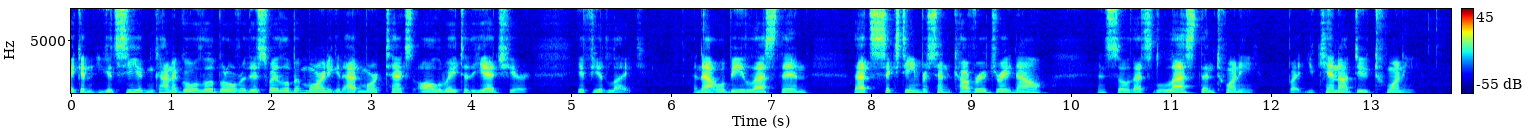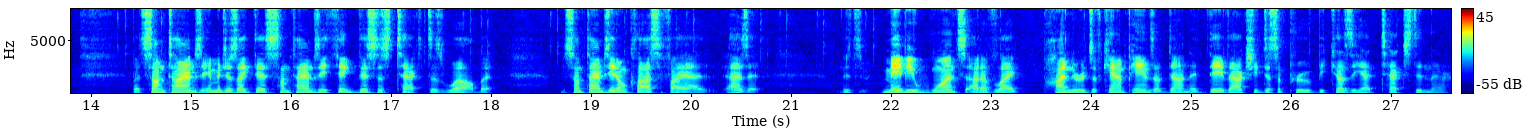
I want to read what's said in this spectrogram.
It can You can see it can kind of go a little bit over this way a little bit more and you can add more text all the way to the edge here if you'd like. And that will be less than, that's 16% coverage right now. And so that's less than 20. but you cannot do 20. But sometimes images like this, sometimes they think this is text as well, but sometimes they don't classify as, as it. It's maybe once out of like hundreds of campaigns I've done that they've actually disapproved because they had text in there,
